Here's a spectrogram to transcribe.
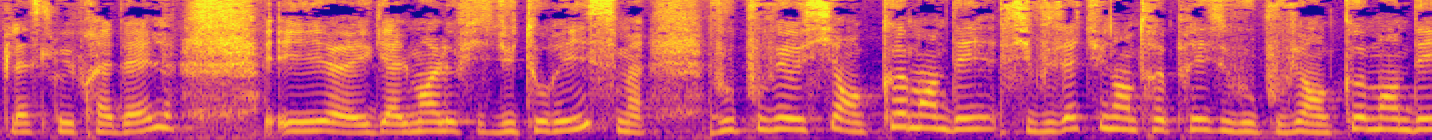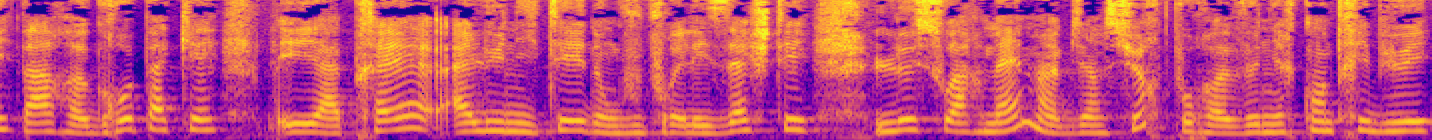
place Louis Pradel, et euh, également à l'Office du tourisme. Vous pouvez aussi en commander, si vous êtes une entreprise, vous pouvez en commander par euh, gros paquet et après à l'unité, donc vous pourrez les acheter le soir même, bien sûr, pour euh, venir contribuer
